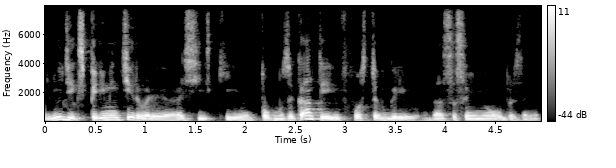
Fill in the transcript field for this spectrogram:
Люди экспериментировали, российские поп-музыканты, и в хвост и в гриву, да, со своими образами.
